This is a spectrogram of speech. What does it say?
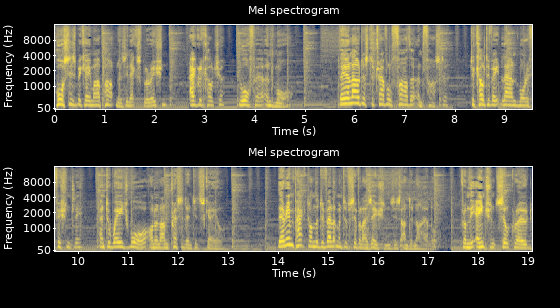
Horses became our partners in exploration, agriculture, warfare and more. They allowed us to travel farther and faster, to cultivate land more efficiently and to wage war on an unprecedented scale. Their impact on the development of civilizations is undeniable from the ancient Silk Road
